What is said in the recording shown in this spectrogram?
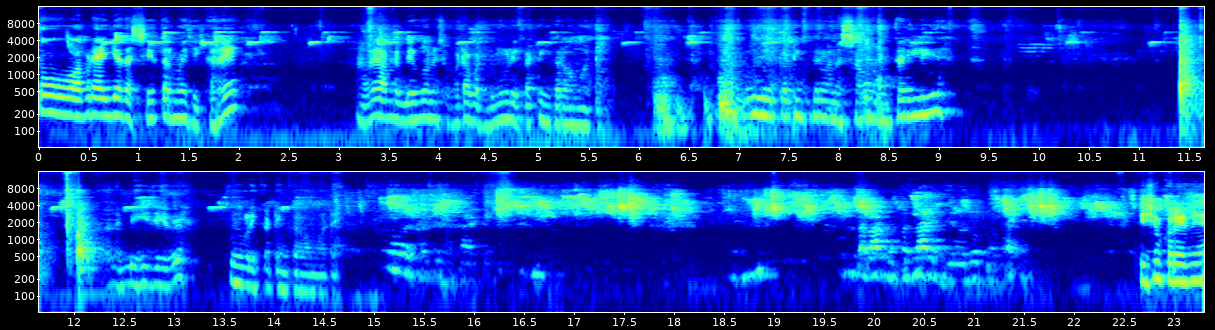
તો આપણે આવી ગયા હતા ખેતરમાંથી ઘરે. હવે આપણે બેગોને છે ફટાફટ ડુંગળી કટિંગ કરવા માટે. ડુંગળી કટિંગ કરવાના સામાન કરી લઈએ. અને બેસી જઈએ ડુંગળી કટિંગ કરવા માટે. શું કરે છે?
